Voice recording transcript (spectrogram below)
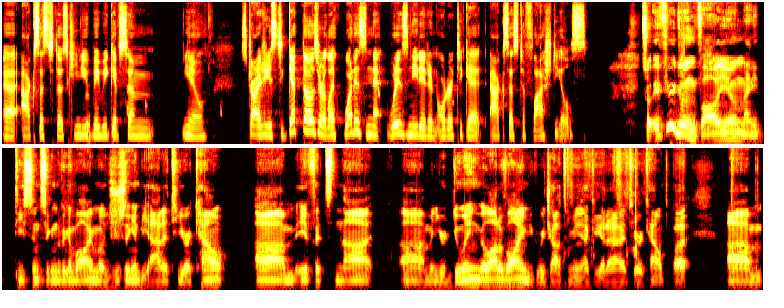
uh, access to those. Can you maybe give some you know strategies to get those or like what is ne- what is needed in order to get access to flash deals so if you're doing volume any decent significant volume it's usually going to be added to your account um, if it's not um, and you're doing a lot of volume you can reach out to me i could get added to your account but um,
